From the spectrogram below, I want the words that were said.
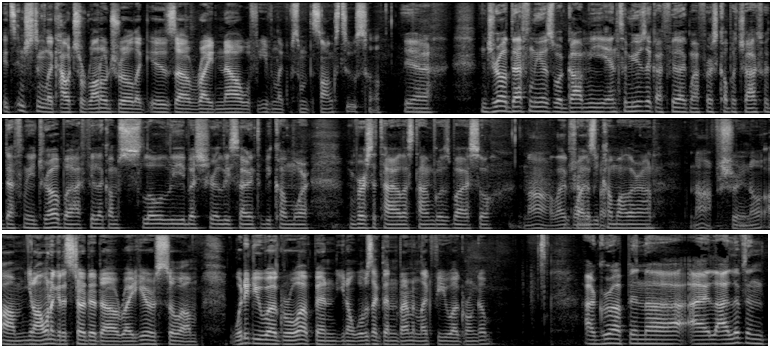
it's interesting like how Toronto drill like is uh, right now with even like with some of the songs too. So yeah. Drill definitely is what got me into music. I feel like my first couple tracks were definitely drill, but I feel like I'm slowly but surely starting to become more versatile as time goes by. So nah, I'm trying to become all around. Nah, for sure. You know, um, you know, I want to get it started uh, right here. So, um, where did you uh, grow up, and you know, what was like the environment like for you uh, growing up? I grew up in uh I I lived in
